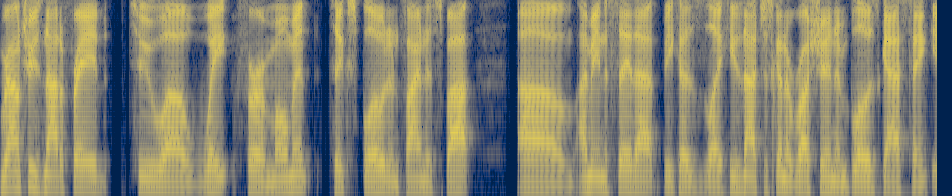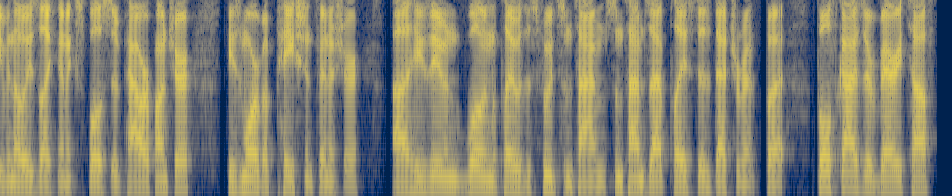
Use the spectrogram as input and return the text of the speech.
Rountree's not afraid to uh, wait for a moment to explode and find his spot. Um, I mean to say that because like he's not just going to rush in and blow his gas tank, even though he's like an explosive power puncher. He's more of a patient finisher. Uh, he's even willing to play with his food sometimes. Sometimes that plays to his detriment. But both guys are very tough.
